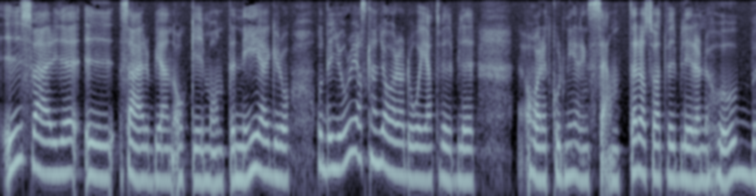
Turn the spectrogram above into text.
i Sverige, i Serbien och i Montenegro. Och det Eurias kan göra då är att vi blir, har ett koordineringscenter, alltså att vi blir en hubb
